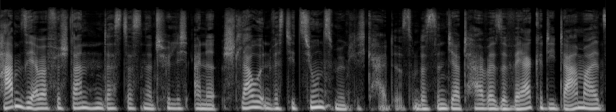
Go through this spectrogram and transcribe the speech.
haben sie aber verstanden, dass das natürlich eine schlaue Investitionsmöglichkeit ist. Und das sind ja teilweise Werke, die damals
